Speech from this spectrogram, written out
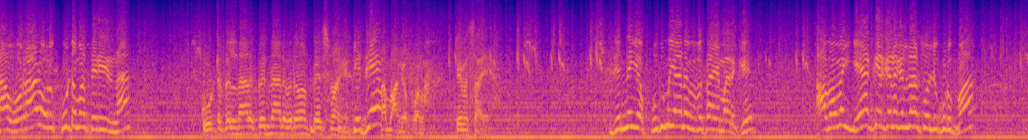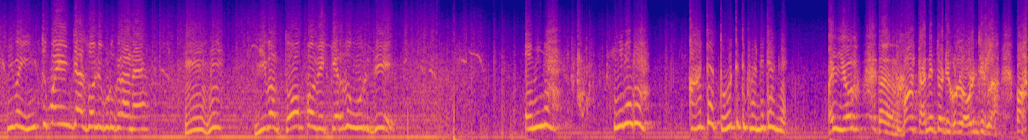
நான் ஒரு ஆள் ஒரு கூட்டமா தெரியுறேன்னா கூட்டத்தில் நாலு பேர் நாலு விதமா பேசுவாங்க? நம்ம அங்க போலாம். விவசாயம். இது என்னய்யா புதுமையான விவசாயமா இருக்கு? அவன் ஏக்கர் கணக்கில் தான் சொல்லி கொடுப்பான். இவன் இன்ச்சு பை இன்ச்சா சொல்லி கொடுக்குறானே. இவன் தோப்ப விக்கிறது உறுதி. என்னங்க? என்னங்க? ஆத்தா தோட்டத்துக்கு வந்துட்டாங்க. ஐயோ வா தண்ணி தொட்டிக்குள்ள ஒளிஞ்சுக்கலாம். வா.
